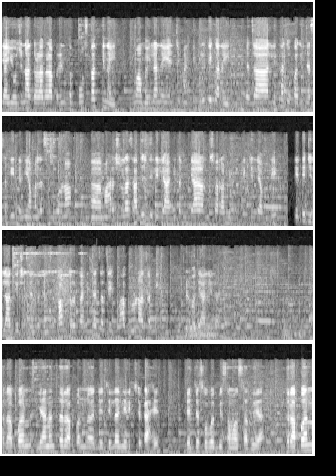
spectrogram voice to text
त्या योजना तळागाळापर्यंत पोहोचतात की नाही? किंवा महिलांना यांची माहिती मिळते का नाही? याचा लेखाजोखा घेण्यासाठी त्यांनी आम्हाला संपूर्ण महाराष्ट्रालाच आदेश दिलेले आहेत आणि त्यानुसार आम्ही प्रत्येक जिल्ह्यामध्ये ते ते जिल्हा अध्यक्ष त्यांचं त्यांचं काम करत आहेत त्याचाच एक भाग म्हणून आज आम्ही मुखेडमध्ये आलेला आहे. तर आपण यानंतर आपण जे जिल्हा निरीक्षक आहेत त्यांच्यासोबत बी संवाद साधूया. तर आपण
